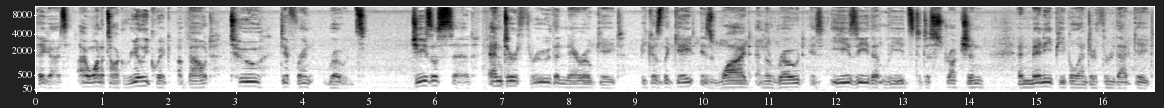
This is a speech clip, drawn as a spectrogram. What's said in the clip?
Hey guys, I want to talk really quick about two different roads. Jesus said, Enter through the narrow gate, because the gate is wide and the road is easy that leads to destruction, and many people enter through that gate.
